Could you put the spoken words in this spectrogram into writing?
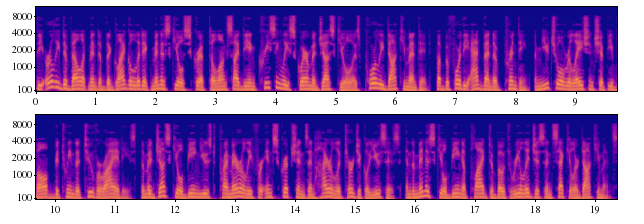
The early development of the Glagolitic minuscule script alongside the increasingly square majuscule is poorly documented, but before the advent of printing, a mutual relationship evolved between the two varieties, the majuscule being used primarily for inscriptions and higher liturgical uses, and the minuscule being applied to both religious and secular documents.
